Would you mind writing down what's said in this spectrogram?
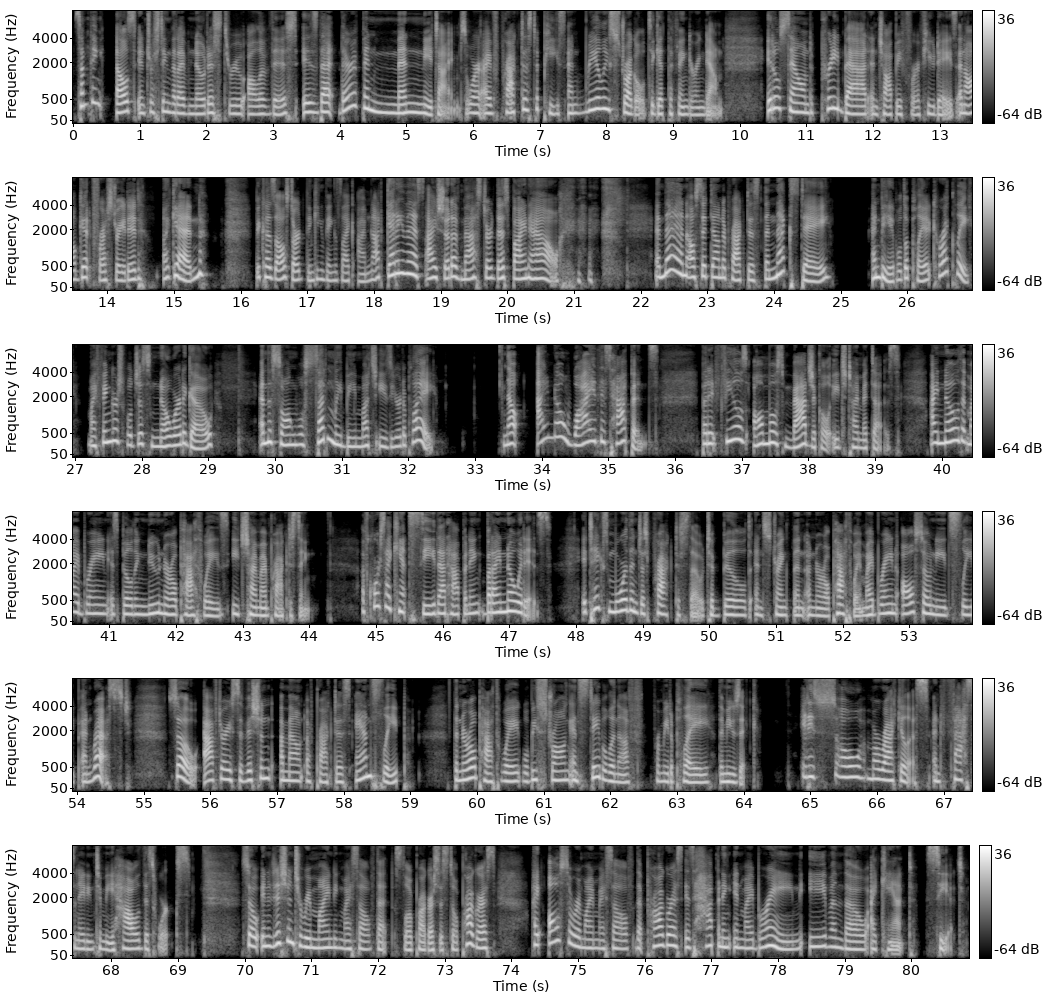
Something else interesting that I've noticed through all of this is that there have been many times where I've practiced a piece and really struggled to get the fingering down. It'll sound pretty bad and choppy for a few days, and I'll get frustrated again because I'll start thinking things like, I'm not getting this. I should have mastered this by now. and then I'll sit down to practice the next day and be able to play it correctly. My fingers will just know where to go, and the song will suddenly be much easier to play. Now, I know why this happens, but it feels almost magical each time it does. I know that my brain is building new neural pathways each time I'm practicing. Of course, I can't see that happening, but I know it is. It takes more than just practice, though, to build and strengthen a neural pathway. My brain also needs sleep and rest. So, after a sufficient amount of practice and sleep, the neural pathway will be strong and stable enough for me to play the music. It is so miraculous and fascinating to me how this works. So, in addition to reminding myself that slow progress is still progress, I also remind myself that progress is happening in my brain, even though I can't see it.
